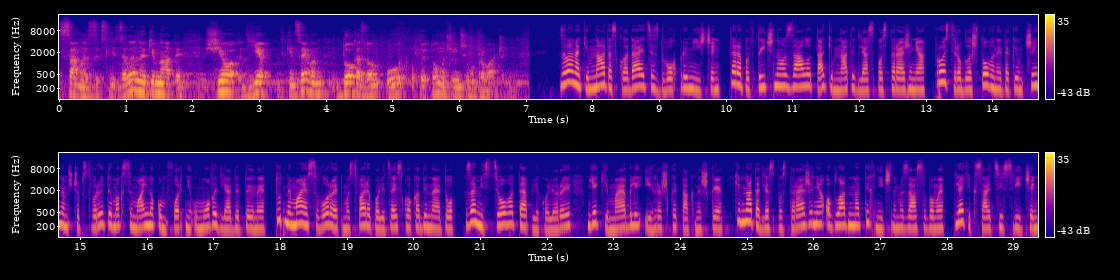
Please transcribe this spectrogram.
саме з зеленої кімнати, що є кінцевим доказом у тому чи іншому провадженні. Зелена кімната складається з двох приміщень: терапевтичного залу та кімнати для спостереження. Простір облаштований таким чином, щоб створити максимально комфортні умови для дитини. Тут немає суворої атмосфери поліцейського кабінету. Замість цього теплі кольори, м'які меблі, іграшки та книжки. Кімната для спостереження обладнана технічними засобами для фіксації свідчень,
